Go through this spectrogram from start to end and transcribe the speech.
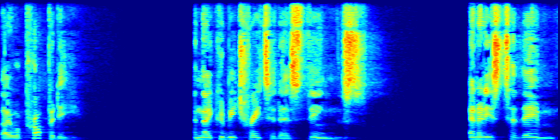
They were property, and they could be treated as things. And it is to them,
